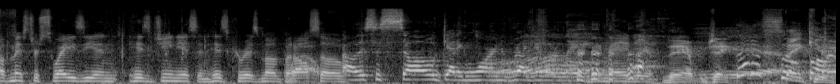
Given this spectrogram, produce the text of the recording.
of Mr. Swayze and his genius and his charisma, but Wow. also oh, this is so getting worn he regularly. made you. There, Jake. Thank you. Thank you, man.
